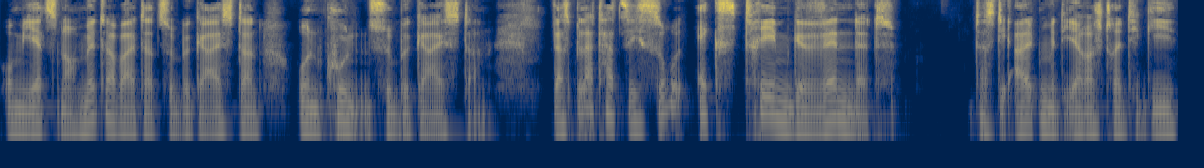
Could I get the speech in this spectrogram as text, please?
um jetzt noch Mitarbeiter zu begeistern und Kunden zu begeistern. Das Blatt hat sich so extrem gewendet, dass die Alten mit ihrer Strategie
